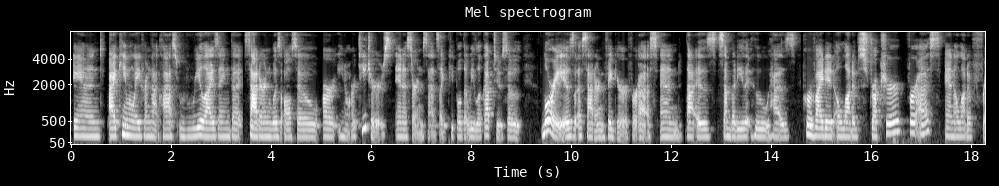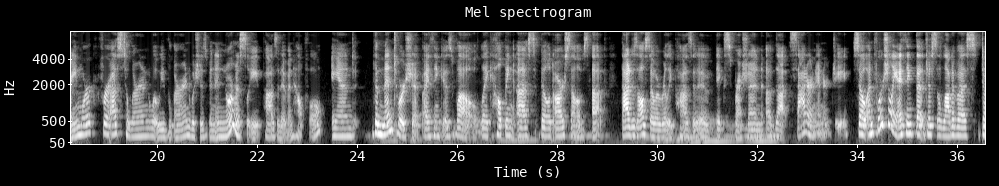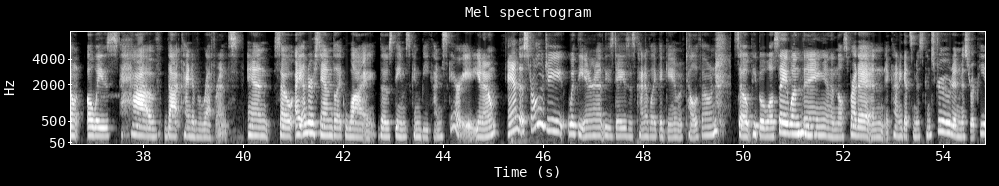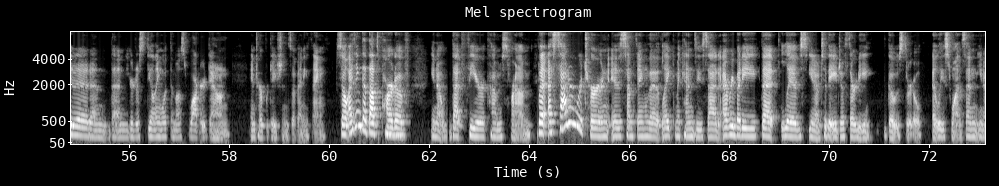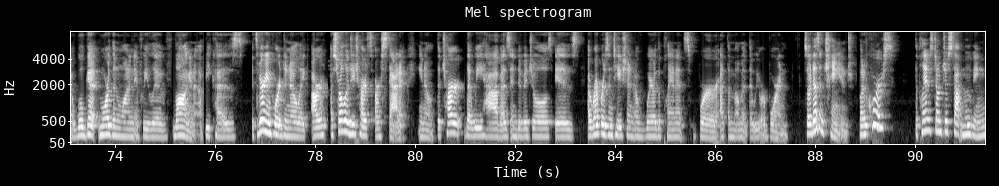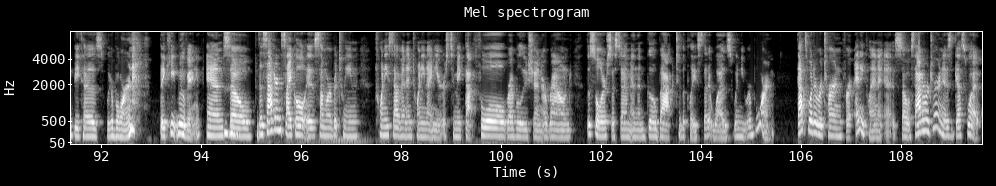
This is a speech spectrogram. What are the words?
and i came away from that class realizing that saturn was also our you know our teachers in a certain sense like people that we look up to so Laurie is a Saturn figure for us, and that is somebody that who has provided a lot of structure for us and a lot of framework for us to learn what we've learned, which has been enormously positive and helpful. And the mentorship, I think, as well, like helping us build ourselves up that is also a really positive expression of that Saturn energy. So, unfortunately, I think that just a lot of us don't always have that kind of reference. And so I understand like why those themes can be kind of scary, you know? And astrology with the internet these days is kind of like a game of telephone. so people will say one mm-hmm. thing and then they'll spread it and it kind of gets misconstrued and misrepeated and then you're just dealing with the most watered down interpretations of anything. So I think that that's part mm-hmm. of you know that fear comes from but a saturn return is something that like mackenzie said everybody that lives you know to the age of 30 goes through at least once and you know we'll get more than one if we live long enough because it's very important to know like our astrology charts are static you know the chart that we have as individuals is a representation of where the planets were at the moment that we were born so it doesn't change. But of course, the planets don't just stop moving because we're born. they keep moving. And mm-hmm. so the Saturn cycle is somewhere between 27 and 29 years to make that full revolution around the solar system and then go back to the place that it was when you were born. That's what a return for any planet is. So Saturn return is guess what?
